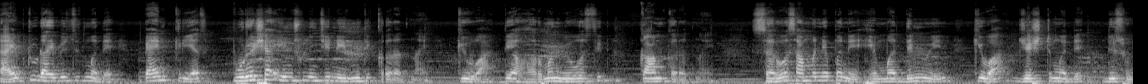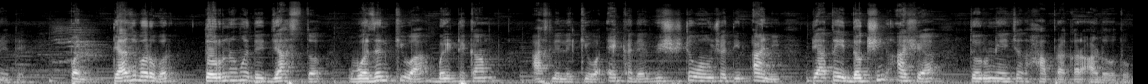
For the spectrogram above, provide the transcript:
टाईप टू डायबिटीजमध्ये पॅनक्रियाज पुरेशा इन्सुलिनची निर्मिती करत नाही किंवा ते हॉर्मोन व्यवस्थित काम करत नाही. सर्वसामान्यपणे हे मध्यमवीन किंवा ज्येष्ठमध्ये दिसून येते. पण त्याचबरोबर तरुणामध्ये जास्त वजन किंवा बैठकाम असलेले किंवा एखाद्या विशिष्ट वंशातील आणि त्यातही दक्षिण आशिया तरुण यांच्यात हा प्रकार आढळतो.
